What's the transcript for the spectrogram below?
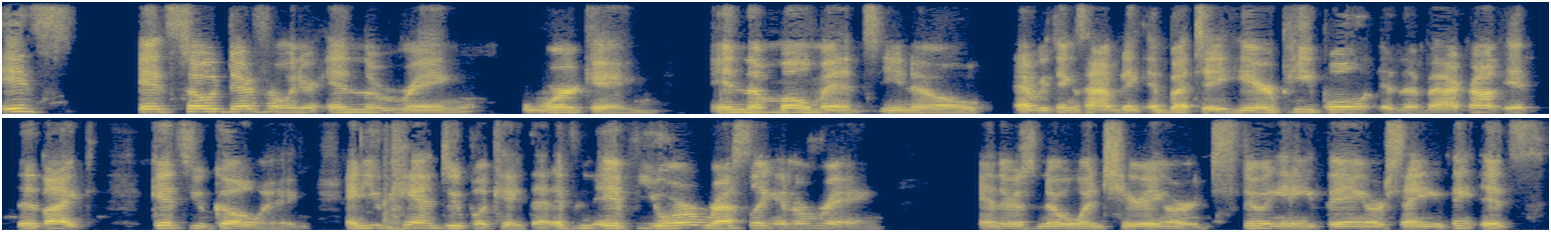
it's it's so different when you're in the ring working in the moment, you know, everything's happening. But to hear people in the background, it, it like gets you going and you can't duplicate that if if you're wrestling in a ring and there's no one cheering or doing anything or saying anything it's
